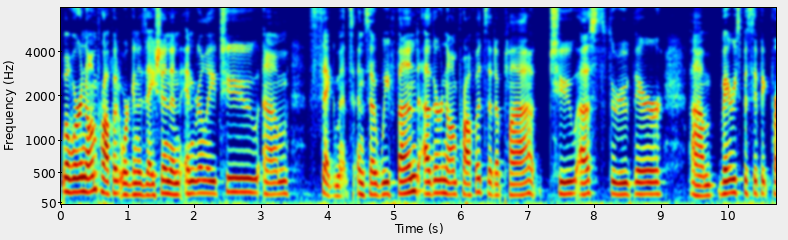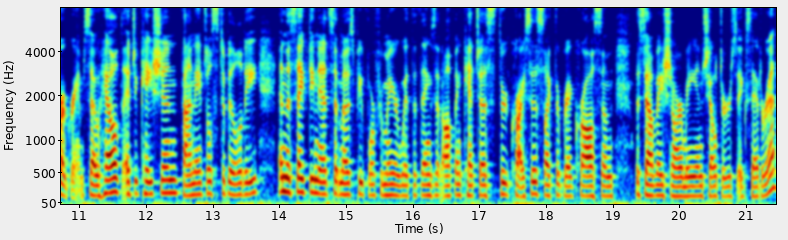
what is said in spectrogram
Well, we're a nonprofit organization and, and really two um, segments. And so we fund other nonprofits that apply to us through their um, very specific programs. So, health, education, financial stability, and the safety nets that most people are familiar with, the things that often catch us through crisis, like the Red Cross and the Salvation Army and shelters, etc.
